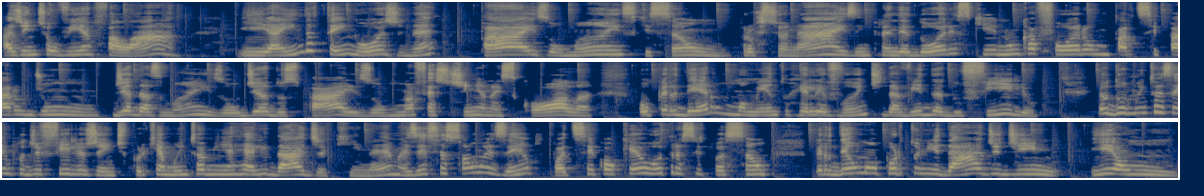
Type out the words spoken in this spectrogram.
a gente ouvia falar e ainda tem hoje, né? Pais ou mães que são profissionais, empreendedores que nunca foram, participaram de um Dia das Mães, ou Dia dos Pais, ou uma festinha na escola, ou perderam um momento relevante da vida do filho eu dou muito exemplo de filho, gente, porque é muito a minha realidade aqui, né? Mas esse é só um exemplo, pode ser qualquer outra situação. Perder uma oportunidade de ir a um,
